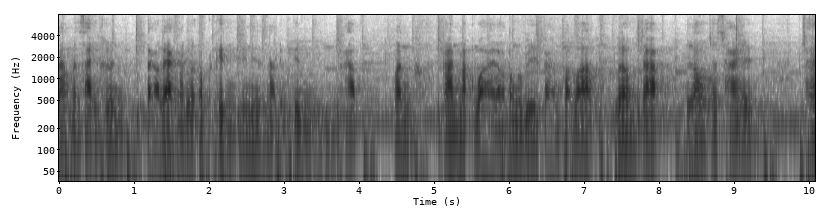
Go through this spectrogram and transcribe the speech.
น้ำมันใสขึ้น แต่ก็แลกมาด้วยกับกลิ่นที่มีลักษณะเป็นกลิ่นดินนะครับเพราะฉะนั้นการหมักวน์เราก็ต้องรู้วิธีการก่อนว่าเริ่มจากเราจะใช้ ใช้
